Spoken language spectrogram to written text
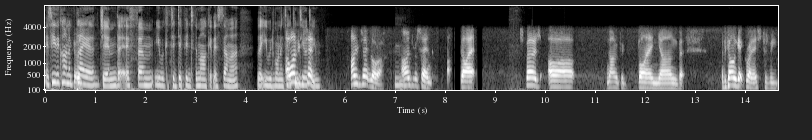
Is he the kind of player, Jim, that if um, you were to dip into the market this summer, that you would want to take Oh, into your team? Hundred percent, Laura. Mm. Hundred percent. Like Spurs are known for buying young, but if we can't get Grealish because we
